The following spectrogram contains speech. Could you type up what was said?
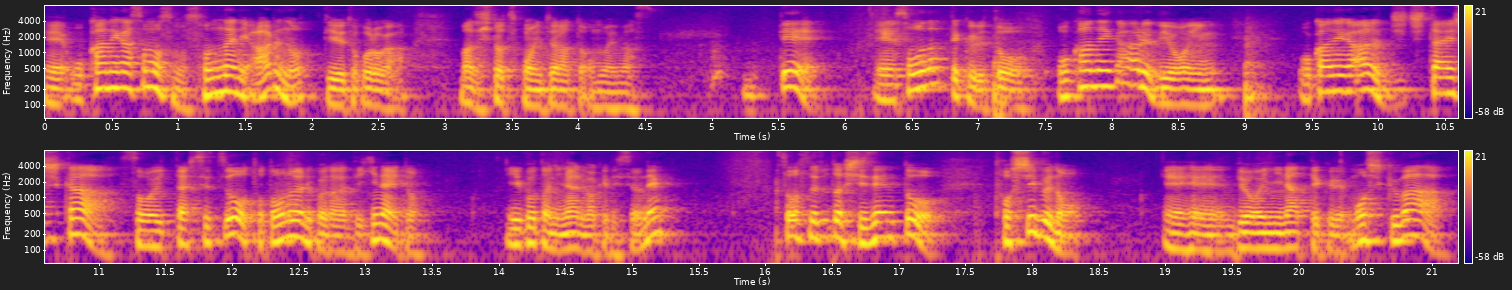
えー、お金がそもそもそんなにあるのっていうところがまず一つポイントだと思います。で、えー、そうなってくるとお金がある病院お金がある自治体しかそういった施設を整えることができないということになるわけですよね。そうすると自然と都市部の、えー、病院になってくる。もしくは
